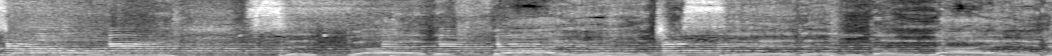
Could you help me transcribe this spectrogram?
sound. Sit by the fire, just sit in the light.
